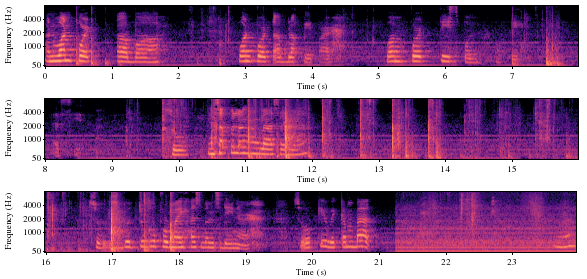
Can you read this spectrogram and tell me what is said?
And 1 quart of uh, 1 quart of black pepper. 1 quart teaspoon. Okay. That's it. So, insakto lang ang lasa niya. So, it's good to go for my husband's dinner. So, okay, we come back. Yan.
